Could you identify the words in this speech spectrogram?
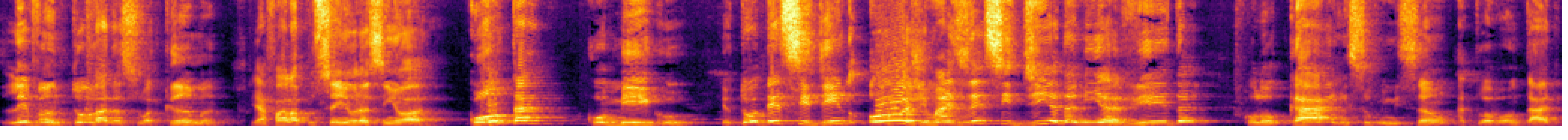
Levantou lá da sua cama, já fala para o Senhor assim: ó, conta comigo. Eu estou decidindo hoje, mas esse dia da minha vida, colocar em submissão a tua vontade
